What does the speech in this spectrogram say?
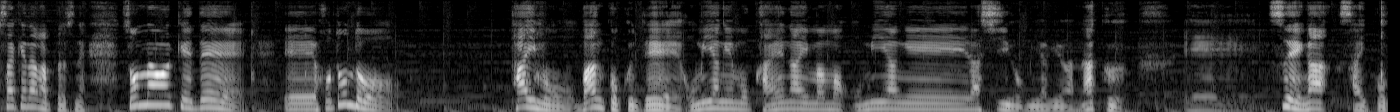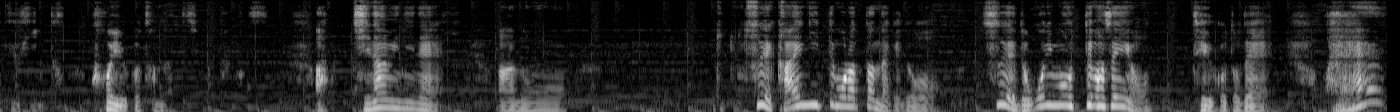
情けなかったですね。そんなわけで、えー、ほとんどタイもバンコクでお土産も買えないままお土産らしいお土産はなく、えー、杖が最高級品と、こういうことになってしまっています。あ、ちなみにね、あの、杖買いに行ってもらったんだけど、杖どこにも売ってませんよっていうことで、えー、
